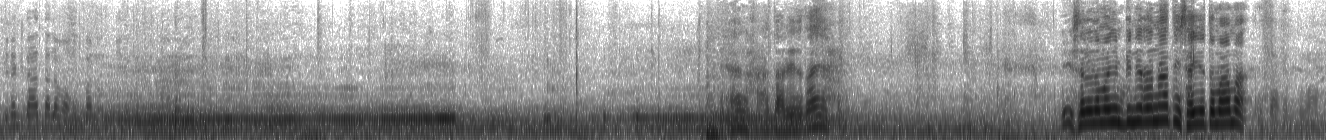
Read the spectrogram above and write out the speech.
Pinagdadalawa ko pa nung hindi naman tumama. Ayan, nakadali na tayo. Eh, Isa na naman yung binira natin. Sa'yo tumama. Sa akin tumama.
